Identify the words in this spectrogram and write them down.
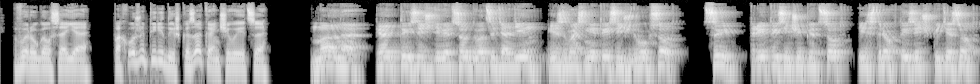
– выругался я. Похоже, передышка заканчивается. «Мана 5921 из 8200. ЦИ 3500 из 3500.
